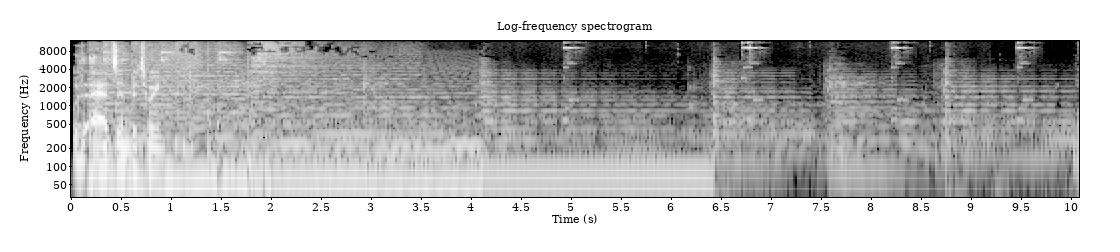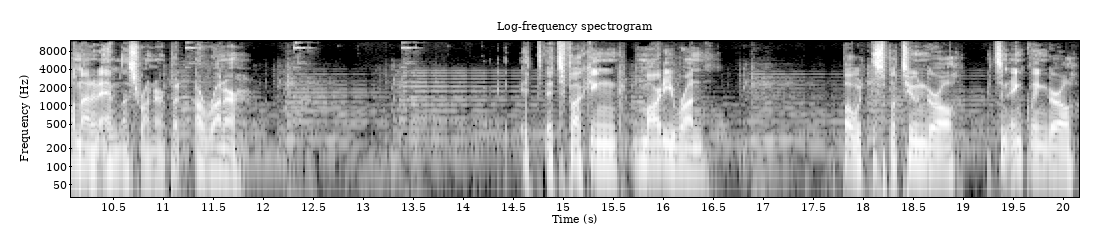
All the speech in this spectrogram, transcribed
with ads in between. Well, not an endless runner, but a runner. It's it's fucking Marty Run, but with the Splatoon girl. It's an Inkling girl.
